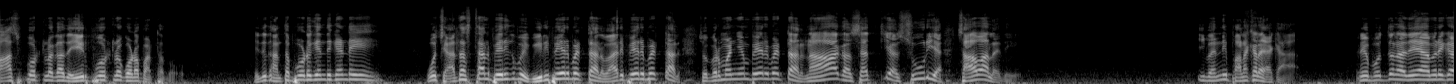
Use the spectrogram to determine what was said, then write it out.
పాస్పోర్ట్లో కాదు ఎయిర్పోర్ట్లో కూడా పట్టదు. ఎందుకు అంత పొడుగు ఎందుకండి? ఓ చేతస్థాలు పెరిగిపోయి వీరి పేరు పెట్టాలి వారి పేరు పెట్టాలి సుబ్రహ్మణ్యం పేరు పెట్టాలి నాగ సత్య సూర్య చావాలది ఇవన్నీ పలకలేక రేపొద్దున అదే అమెరికా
